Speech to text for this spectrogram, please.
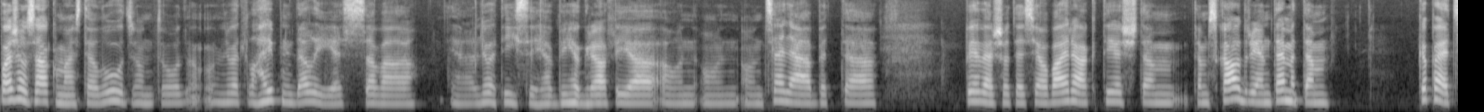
pašā sākumā es tev lūdzu, un tu ļoti laipni dalījies savā jā, ļoti īsajā biogrāfijā un, un, un ceļā, bet pievēršoties jau vairāk tieši tam, tam skaudriem tematam, kāpēc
